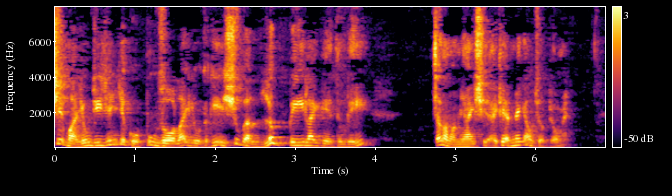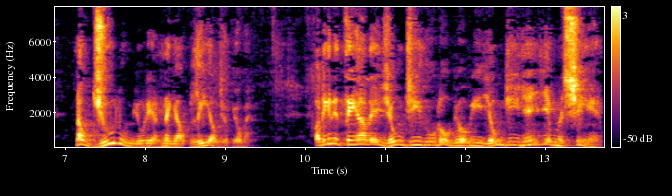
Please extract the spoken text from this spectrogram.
ရှေ့မှာယုံကြည်ခြင်းရကိုပူဇော်လိုက်လို့ယေရှုကလှုပ်ပေးလိုက်တဲ့သူတွေ ကျမ်းစာမှာအများကြီးရှိတယ်အဲ့ဒီနှစ်ယောက်ကျော်ပြောမယ်နောက်ဂျူးလူမျိုးတွေကနှစ်ယောက်လေးယောက်ကျော်ပြောမယ်ဟောဒီကနေ့သင်ရလဲယုံကြည်သူလို့ပြောပြီးယုံကြည်ခြင်းရမရှိရင်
